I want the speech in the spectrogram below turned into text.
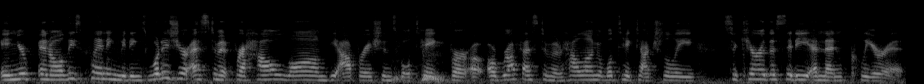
in your, in all these planning meetings, what is your estimate for how long the operations will take, for a- a rough estimate of how long it will take to actually secure the city and then clear it?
